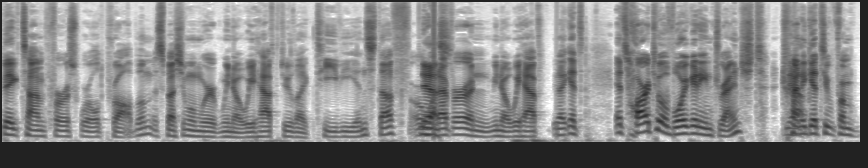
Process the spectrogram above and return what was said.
big time first world problem, especially when we're you know we have to do like TV and stuff or Yes. whatever, and you know we have like it's it's hard to avoid getting drenched trying Yeah. to get to from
